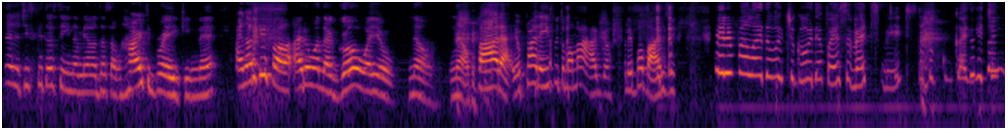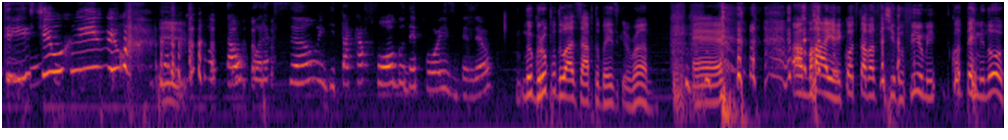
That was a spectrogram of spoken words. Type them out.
né, Eu já tinha escrito assim na minha anotação, heartbreaking, né? Aí na hora que ele fala, I don't wanna go, aí eu, não, não, para. Eu parei e fui tomar uma água. Falei, bobagem. Ele fala I don't want to go e depois aparece o Matt Smith, todo com carinha de triste, é horrível. E Botar o coração e tacar fogo depois, entendeu? no grupo do WhatsApp do Basic Run, é, a Maia, enquanto estava assistindo o filme, quando terminou,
